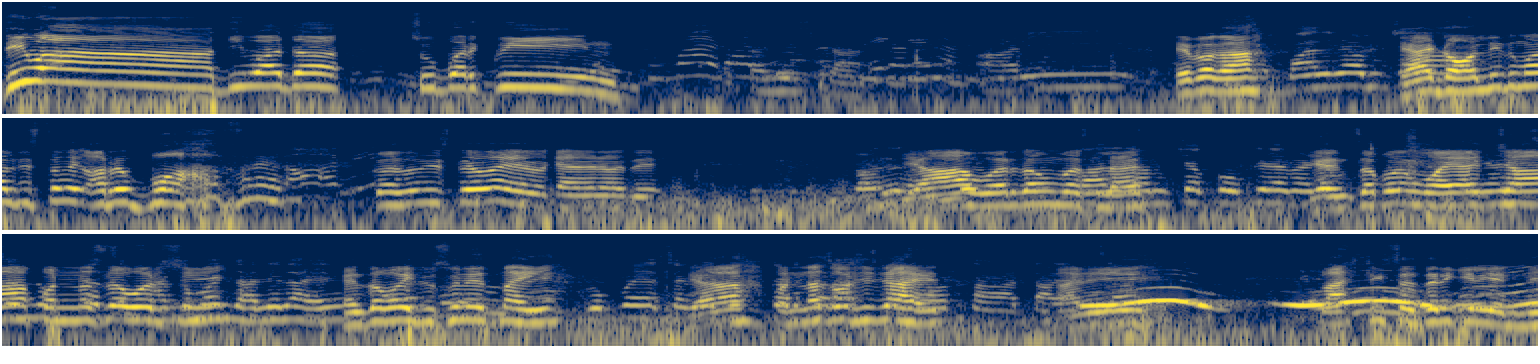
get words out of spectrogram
दिवा दिवा द सुपर क्वीन. तनिष्का आणि हे बघा या डॉली तुम्हाला दिसतं ते? अरे बापरे कसं दिसतंय बघ कॅमेरामध्ये या वर जाऊन बसलाय. बालरामच्या कोकिळा मॅडम यांचं पण वयाच्या यांचं नुकतंच पन्नासव्या वर्षी आगमन झालेलं आहे. यांचं वय दिसून येत नाही. कृपया या पन्नास वर्षाच्या आहेत. टा- टा- आणि प्लास्टिक सर्जरी केली यांनी.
